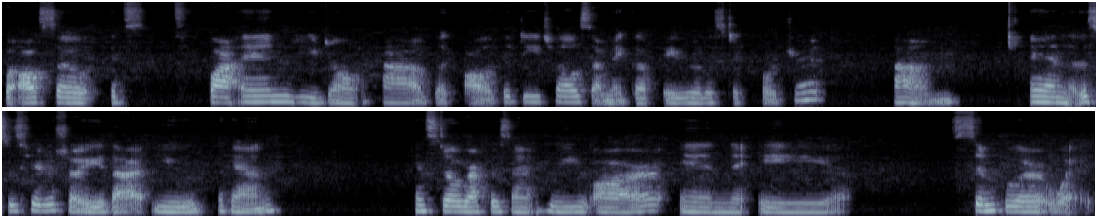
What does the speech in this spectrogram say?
but also it's flattened. You don't have like all of the details that make up a realistic portrait. Um, and this is here to show you that you, again, can still represent who you are in a simpler way.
